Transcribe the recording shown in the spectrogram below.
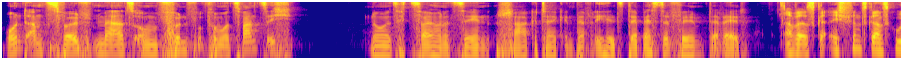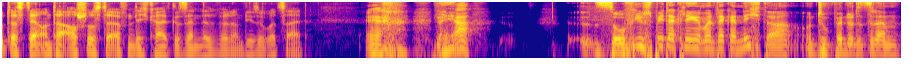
Und am 12. März um 5.25 Uhr 90210 Shark Attack in Beverly Hills, der beste Film der Welt. Aber es, ich finde es ganz gut, dass der unter Ausschluss der Öffentlichkeit gesendet wird um diese Uhrzeit. Ja, naja, so viel später klingelt mein Wecker nicht da. Und du, wenn du zu deinem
